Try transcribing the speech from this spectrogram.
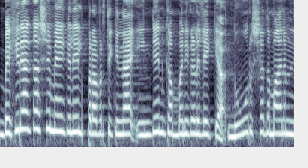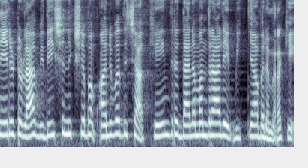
ബഹിരാകാശ മേഖലയിൽ പ്രവർത്തിക്കുന്ന ഇന്ത്യൻ കമ്പനികളിലേക്ക് നൂറ് ശതമാനം നേരിട്ടുള്ള വിദേശ നിക്ഷേപം അനുവദിച്ച കേന്ദ്ര ധനമന്ത്രാലയം വിജ്ഞാപനമിറക്കി.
